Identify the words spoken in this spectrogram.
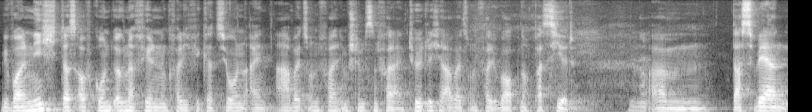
wir wollen nicht, dass aufgrund irgendeiner fehlenden Qualifikation ein Arbeitsunfall, im schlimmsten Fall ein tödlicher Arbeitsunfall überhaupt noch passiert. Ähm, das wäre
